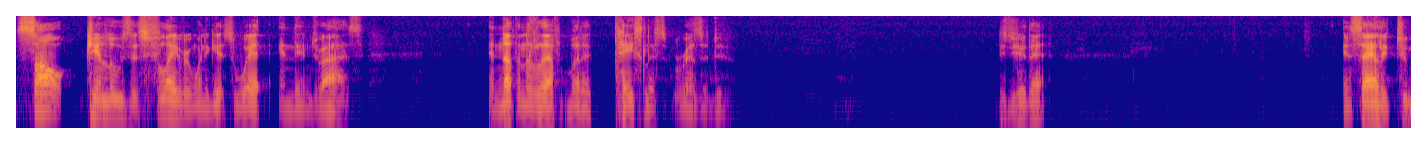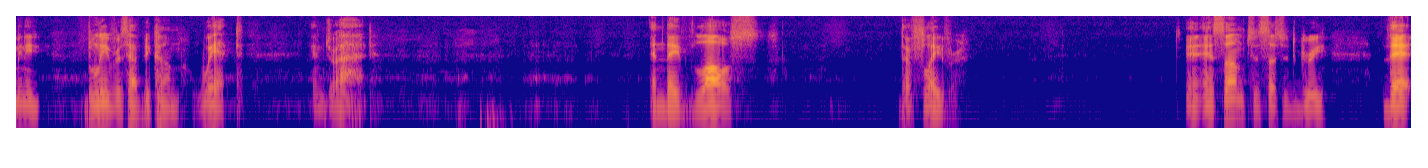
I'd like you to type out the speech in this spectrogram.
Salt can lose its flavor when it gets wet and then dries, and nothing is left but a tasteless residue. Did you hear that? And sadly, too many believers have become wet and dried. And they've lost their flavor. And some to such a degree that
